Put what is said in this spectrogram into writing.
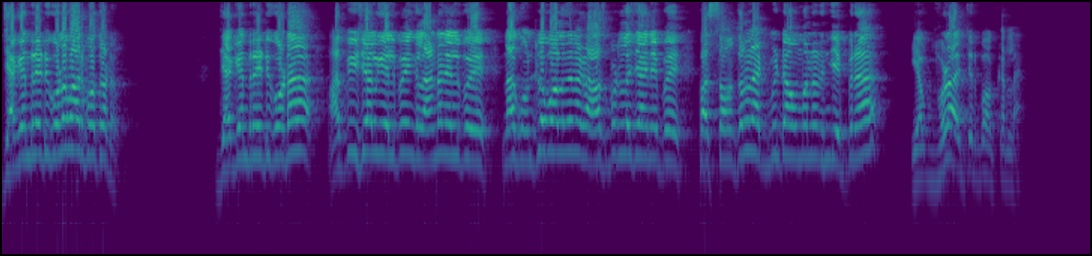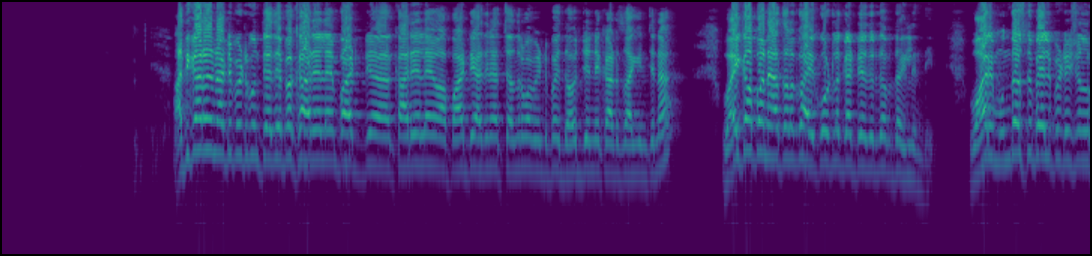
జగన్ రెడ్డి కూడా మారిపోతాడు జగన్ రెడ్డి కూడా అఫీషియల్గా వెళ్ళిపోయి ఇంక లండన్ వెళ్ళిపోయి నాకు ఒంట్లో పోలేదు నాకు హాస్పిటల్లో జాయిన్ అయిపోయి పది సంవత్సరాలు అడ్మిట్ అవ్వమన్నారని చెప్పినా ఎవడో ఆశ్చర్యపోక్కర్లే. అధికారాన్ని అడ్డు పెట్టుకుని తెదేపా కార్యాలయం పార్టీ కార్యాలయం ఆ పార్టీ అధినేత చంద్రబాబు ఇంటిపై దౌర్జన్య కాట సాగించిన వైకాపా నేతలకు హైకోర్టులో గట్టి ఎదురుదెబ్బ తగిలింది. వారి ముందస్తు బెయిల్ పిటిషన్లు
